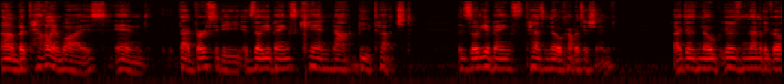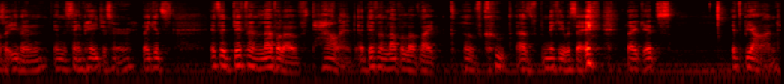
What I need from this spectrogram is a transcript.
um, but talent wise and diversity, Azealia Banks cannot be touched. Azealia Banks has no competition. Like there's no there's none of the girls are even in the same page as her. Like it's it's a different level of talent, a different level of like of coot, as Nicki would say. like it's it's beyond.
